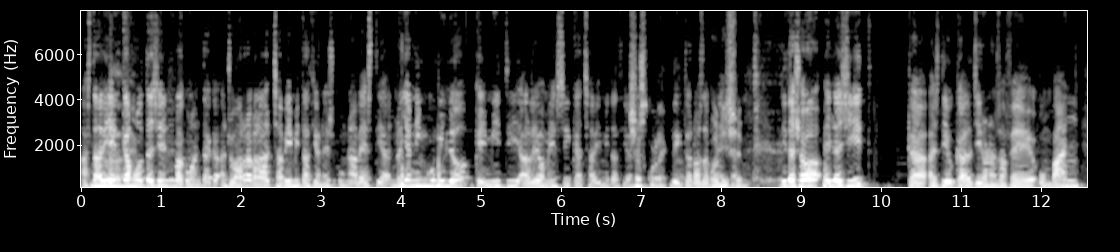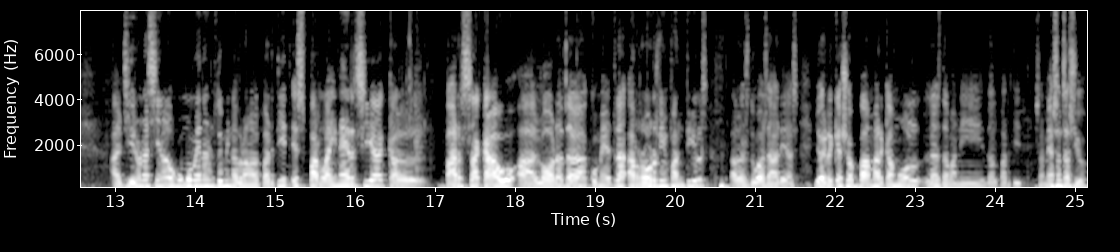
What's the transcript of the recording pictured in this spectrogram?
Està Mare dient que molta gent va comentar que ens ho va regalar el Xavi Imitaciones, una bèstia. No hi ha ningú millor que imiti a Leo Messi que a Xavi Imitaciones. Això és correcte. Víctor, l'has de conèixer. Boníssim. Dit això, he llegit que es diu que el Girona ens va fer un bany. El Girona, si en algun moment ens domina durant el partit, és per la inèrcia que el Barça cau a l'hora de cometre errors infantils a les dues àrees. Jo crec que això va marcar molt l'esdevenir del partit. És la meva sensació.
